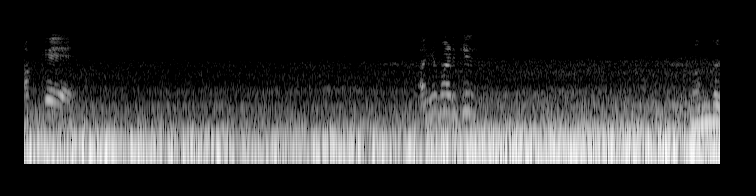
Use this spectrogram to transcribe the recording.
ഓക്കെ ബാക്കി പഠിക്കേ വന്ന്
